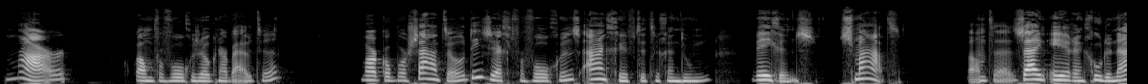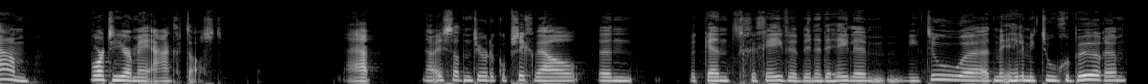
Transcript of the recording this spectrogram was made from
Maar kwam vervolgens ook naar buiten. Marco Borsato die zegt vervolgens aangifte te gaan doen wegens smaad. Want uh, zijn eer en goede naam wordt hiermee aangetast. Nou, nou is dat natuurlijk op zich wel een bekend gegeven binnen de hele MeToo, uh, het hele MeToo gebeuren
